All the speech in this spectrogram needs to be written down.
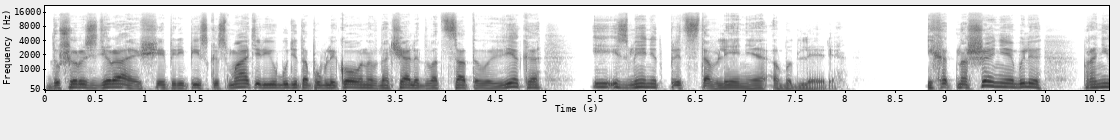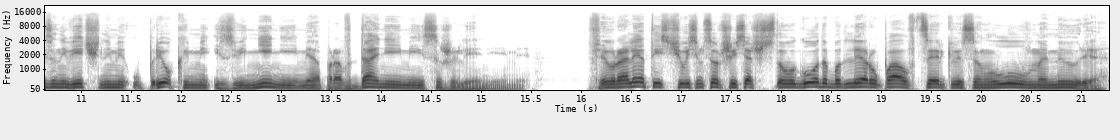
Душераздирающая переписка с матерью будет опубликована в начале XX века и изменит представление об Бодлере. Их отношения были пронизаны вечными упреками, извинениями, оправданиями и сожалениями. В феврале 1866 года Бодлер упал в церкви Сен-Лу в Намюре.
